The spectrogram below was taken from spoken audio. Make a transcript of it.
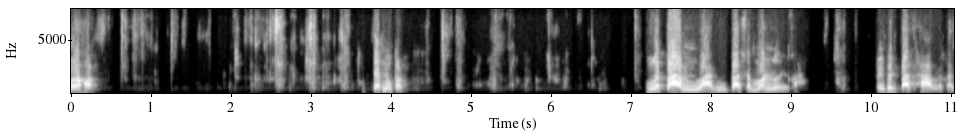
มาค่ะแจ่มน้ำกับ เนื้อปลามันหวานเหมือนปลาแซลมอนเลยค่ะ อันนี้เป็นปลาเท่าวนะคะ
